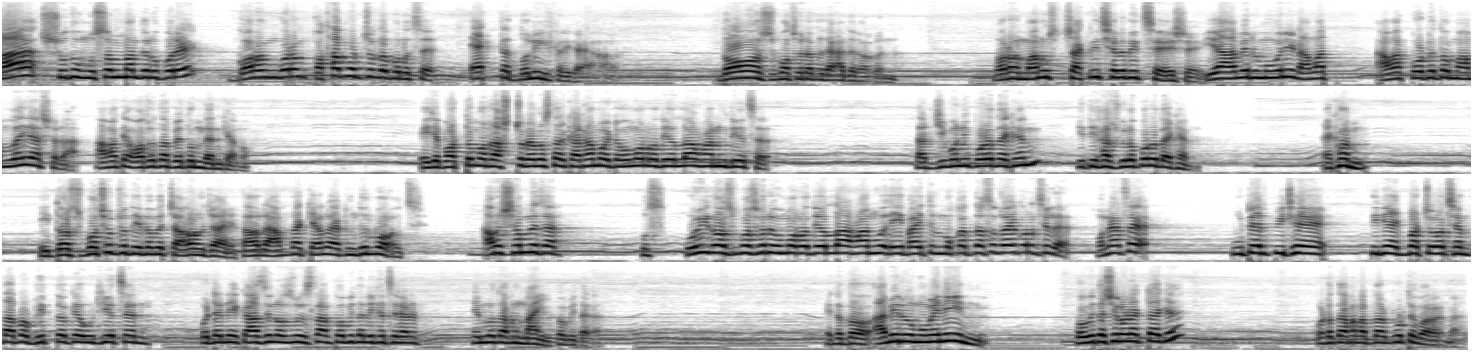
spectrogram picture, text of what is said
বা শুধু মুসলমানদের উপরে গরম গরম কথা পর্যন্ত বলেছে, একটা দলিল ফেলে গায়ে হাত। দশ বছর আপনি দেখাতে পারবেন না। বরং মানুষ চাকরি ছেড়ে দিচ্ছে এসে, ইয়া আমির মুমিনিন, আমার আমার কোর্টে তো মামলাই আসে না, আমাকে অযথা বেতন দেন কেন? এই যে বর্তমান রাষ্ট্র ব্যবস্থার কাঠামো, এটা ওমর রদিয়াল্লাহ আনহু দিয়েছে। তার জীবনী পড়ে দেখেন, ইতিহাসগুলো পড়ে দেখেন। এখন, এই দশ বছর যদি এভাবে চালানো যায়, তাহলে আমরা কেন এখন দুর্বল হচ্ছে? আরও সামনে যান। ওই দশ বছরে উমর রদিয়াল্লাহ আনহু এই বাইতুল মুকাদ্দাস জয় করেছিলেন। মনে আছে? উটের পিঠে তিনি একবার চলেছেন, তারপর ভিত্তকে উঠিয়েছেন। ওটা নিয়ে কাজী নজরুল ইসলাম কবিতা লিখেছিলেন। এগুলো তো এখন নাই কবিতা এটা তো আমিরুল মুমিনিন। কবিতা ছিল একটা আগে? ওটা তো এখন আপনারা পড়তে পারেন না।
